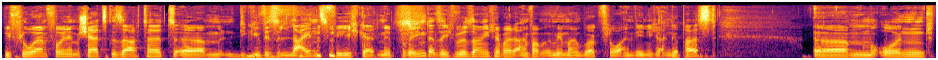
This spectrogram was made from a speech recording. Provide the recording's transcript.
wie Florian vorhin im Scherz gesagt hat, ähm, die gewisse Leidensfähigkeit mitbringt. Also ich würde sagen, ich habe halt einfach irgendwie meinen Workflow ein wenig angepasst. Ähm, und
